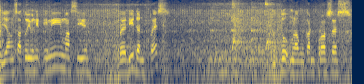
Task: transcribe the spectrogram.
Yang satu unit ini masih ready dan fresh untuk melakukan proses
